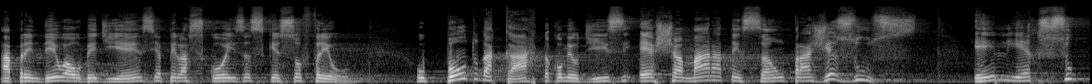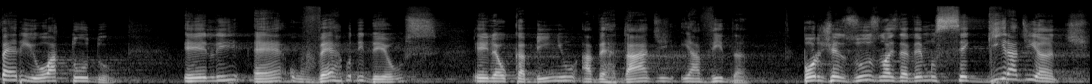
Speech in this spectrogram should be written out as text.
aprendeu a obediência pelas coisas que sofreu. O ponto da carta, como eu disse, é chamar a atenção para Jesus. Ele é superior a tudo. Ele é o Verbo de Deus, ele é o caminho, a verdade e a vida. Por Jesus nós devemos seguir adiante,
